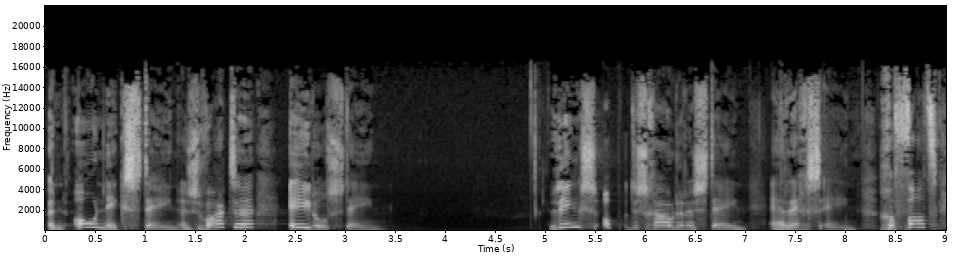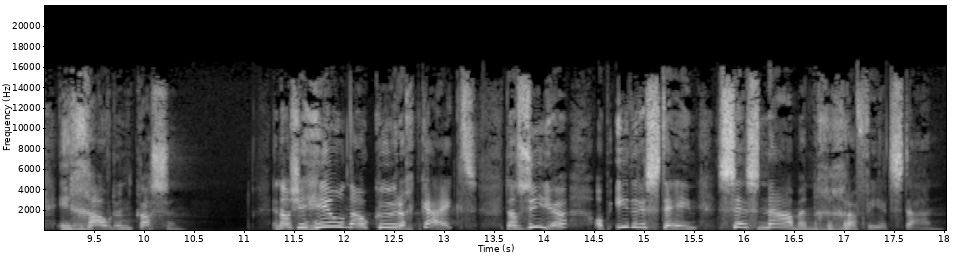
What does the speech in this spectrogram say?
een onyxsteen, een zwarte edelsteen. Links op de schouder een steen en rechts een, gevat in gouden kassen. En als je heel nauwkeurig kijkt, dan zie je op iedere steen zes namen gegraveerd staan.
